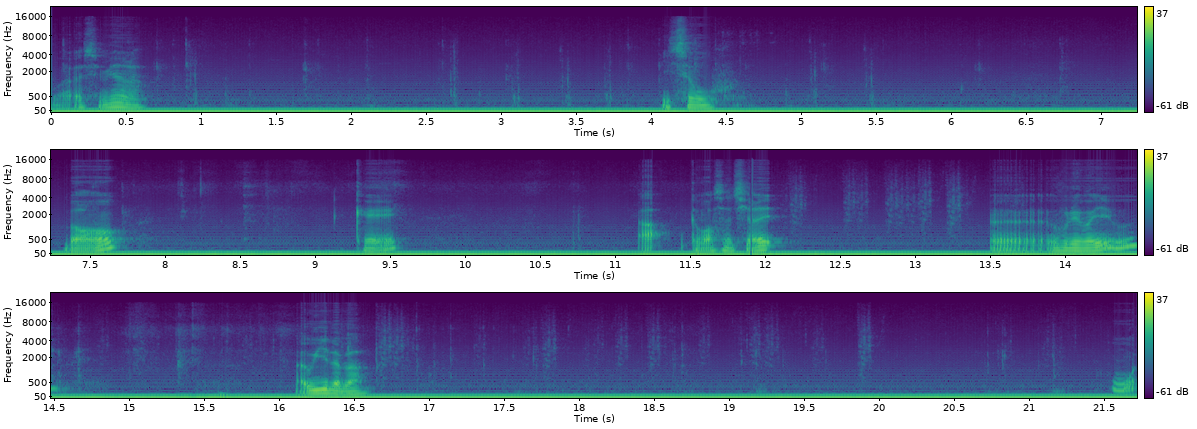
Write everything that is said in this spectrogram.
Ouais, c'est bien là. Ils sont où? Bon. Ok. Ah, commence à tirer. Euh, vous les voyez, vous? Ah oui, là-bas. Ouais.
